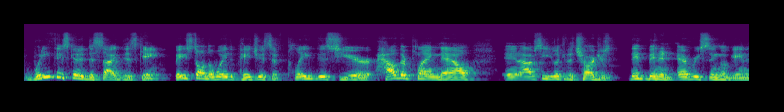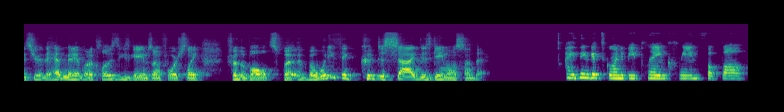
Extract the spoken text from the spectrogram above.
What do you think is going to decide this game, based on the way the Patriots have played this year, how they're playing now, and obviously you look at the Chargers; they've been in every single game this year. They haven't been able to close these games, unfortunately, for the Bolts. But but what do you think could decide this game on Sunday? I think it's going to be playing clean football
